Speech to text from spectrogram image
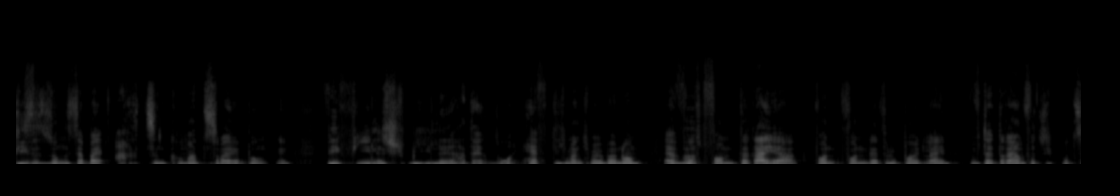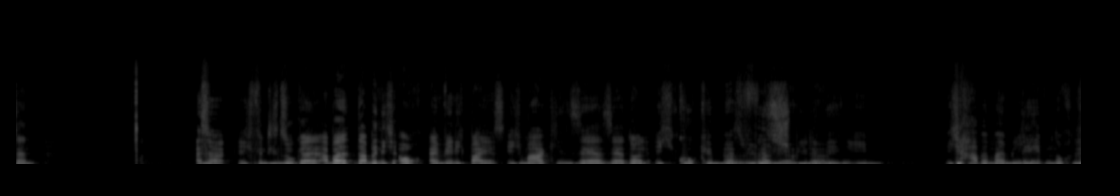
Diese Saison ist er bei 18,2 Punkten. Wie viele Spiele hat er so heftig manchmal übernommen? Er wirft vom Dreier, von, von der Three-Point-Line, wirft er 43 Prozent. Also, ich finde ihn so geil, aber da bin ich auch ein wenig biased. Ich mag ihn sehr, sehr doll. Ich gucke Also Memphis-Spiele ja. wegen ihm. Ich habe in meinem Leben noch nie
